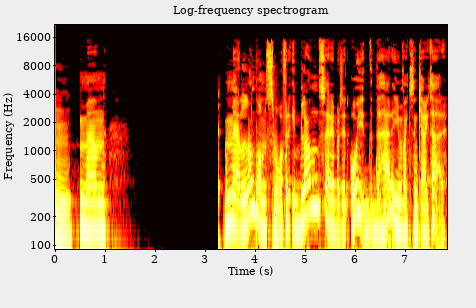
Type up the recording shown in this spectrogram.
Mm. Men mellan de små, för ibland så är det plötsligt, oj, det här är ju faktiskt en karaktär.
